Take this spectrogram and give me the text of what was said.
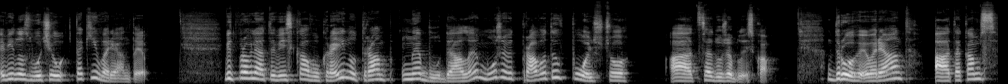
Він озвучив такі варіанти: відправляти війська в Україну Трамп не буде, але може відправити в Польщу. А це дуже близько. Другий варіант Атакамс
